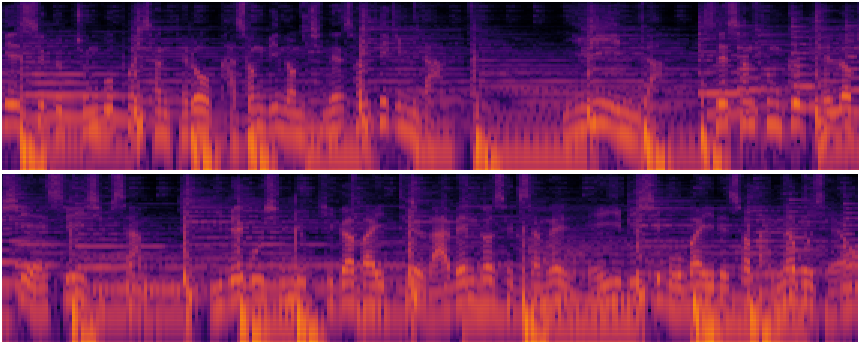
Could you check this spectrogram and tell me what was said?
트레스급 중고폰 상태로 가성비 넘치는 선택입니다. 2위입니다. 새 상품급 갤럭시 S23 256GB 라벤더 색상을 ABC 모바일에서 만나보세요.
